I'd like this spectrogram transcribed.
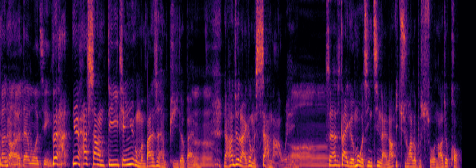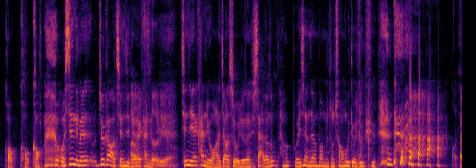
班导还要戴墨镜，对他，因为他上第一天，因为我们班是很皮的班，嗯，然后他就来给我们下马威。哦，所以他就戴一个墨镜进来，然后一句话都不说，然后就扣扣扣扣。我心里面就刚好前几天在看前几天看女王的教室，我就在吓到说，他会不会像这样把我们从窗户丢出去？好笑，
